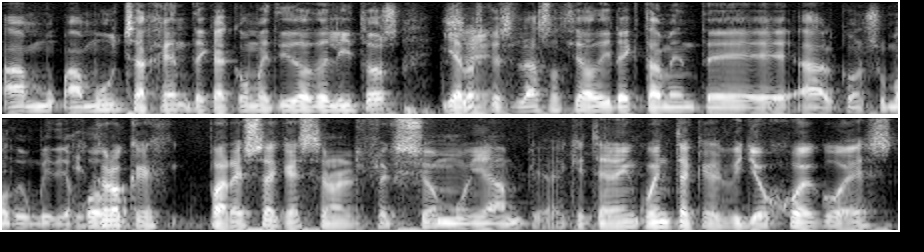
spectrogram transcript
a mu- a mucha gente que ha cometido delitos y a Sí. los que se le ha asociado directamente al consumo de un Yo videojuego. creo que para eso hay que hacer una reflexión muy amplia. Hay que tener en cuenta que el videojuego es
